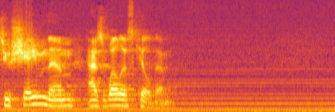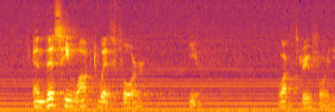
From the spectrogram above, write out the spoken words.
to shame them as well as kill them. And this he walked with for you, walked through for you.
